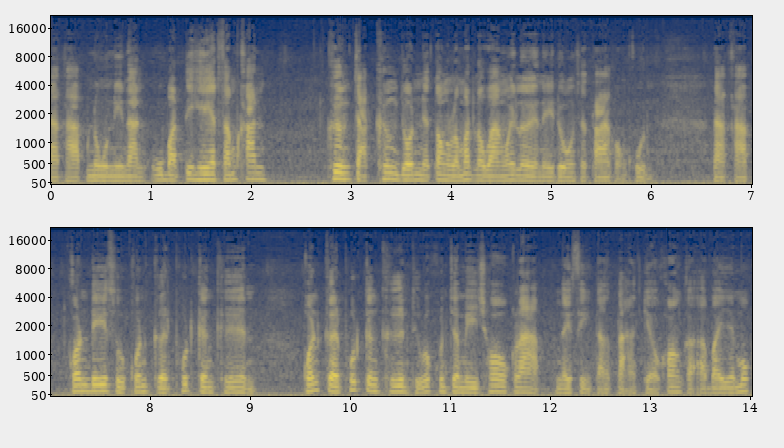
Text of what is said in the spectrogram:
นะครับนูนนี่นั่นอุบัติเหตุสำคัญ เครื่องจักรเครื่องยนต์เนี่ยต้องระมัดระวังไว้เลยในดวงชะตาของคุณนะครับ คนดีสู่คนเกิดพุธกลางคืน คนเกิดพุธกลางคืน ถือว่าคุณจะมีโชคลาภในสิ่งต่างๆ เกี่ยวข้องกับอบายมุก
